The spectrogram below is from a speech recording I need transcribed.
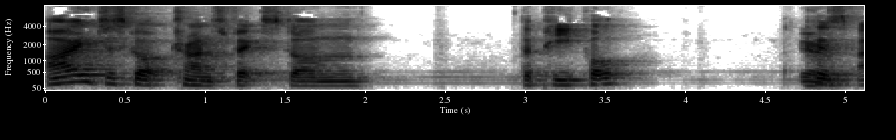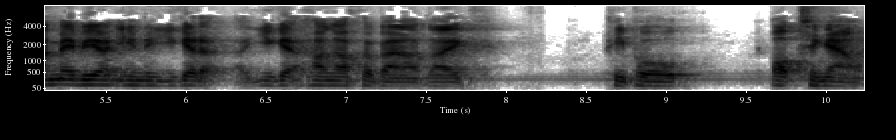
I just got transfixed on the people Yeah. because maybe uh, you know you get you get hung up about like people opting out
